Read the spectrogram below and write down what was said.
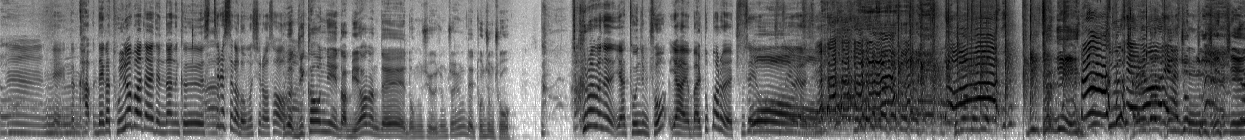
음. 네, 그러니까 가- 내가 돌려받아야 된다는 그 스트레스가 너무 싫어서 그러면 니카 언니 나 미안한데 너무 좀 요즘 좀 힘든데 돈 좀 줘. 그러면은 야 돈 좀 줘? 야 말 똑바로 해 주세요 오. 주세요 해야지. 그러면은 니카님 제발 돈 좀 주십시오.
